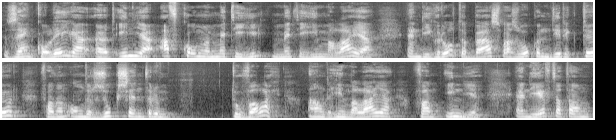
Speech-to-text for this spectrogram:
zijn collega uit India afkomen met die, met die Himalaya. En die grote baas was ook een directeur van een onderzoekscentrum, toevallig, aan de Himalaya van India. En die heeft dat dan,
